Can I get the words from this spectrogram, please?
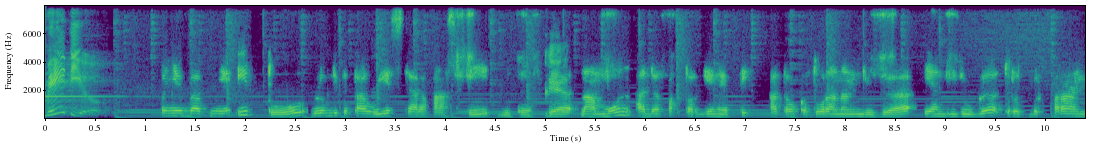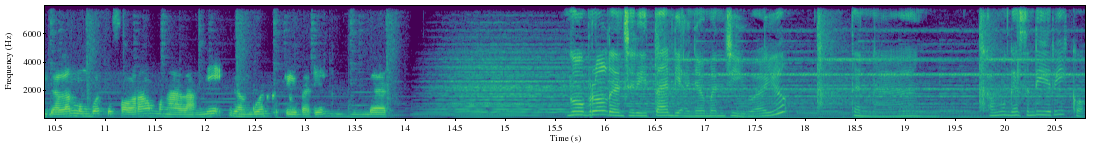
Medio. Penyebabnya itu belum diketahui secara pasti gitu. Ya, namun ada faktor genetik atau keturunan juga yang diduga turut berperan dalam membuat seseorang mengalami gangguan kepribadian menghindar. Ngobrol dan cerita di anyaman jiwa yuk. Tenang, kamu gak sendiri kok.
